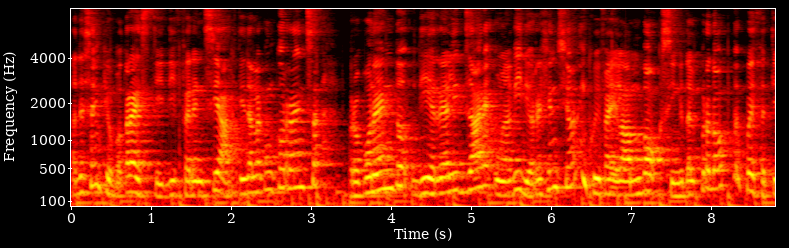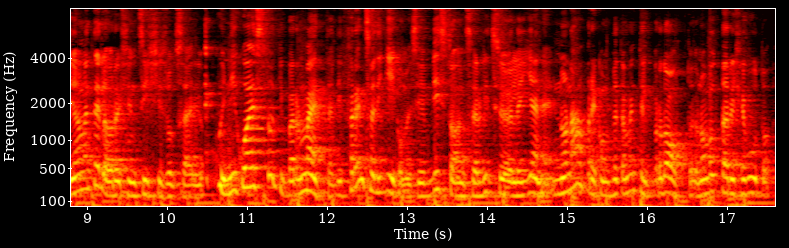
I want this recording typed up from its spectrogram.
Ad esempio potresti differenziarti dalla concorrenza proponendo di realizzare una video recensione in cui fai l'unboxing del prodotto e poi effettivamente lo recensisci sul serio. E quindi questo ti permette, a differenza di chi, come si è visto nel servizio delle Iene, non apre completamente il prodotto e una volta ricevuto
